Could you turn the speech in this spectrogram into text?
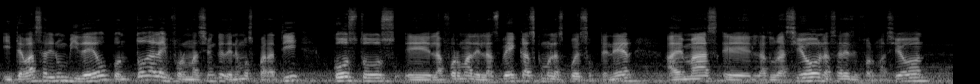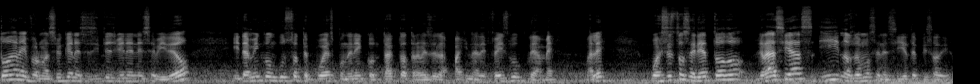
y te va a salir un video con toda la información que tenemos para ti, costos, eh, la forma de las becas, cómo las puedes obtener, además eh, la duración, las áreas de formación, toda la información que necesites viene en ese video y también con gusto te puedes poner en contacto a través de la página de Facebook de AMED, ¿vale? Pues esto sería todo, gracias y nos vemos en el siguiente episodio.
